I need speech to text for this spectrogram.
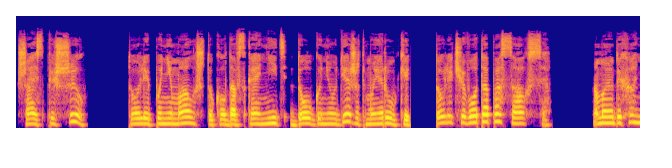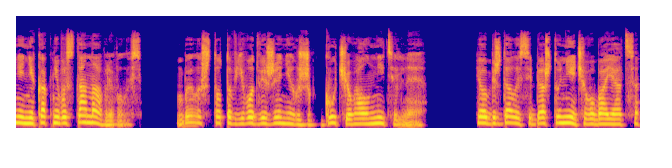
Шай спешил. То ли понимал, что колдовская нить долго не удержит мои руки, то ли чего-то опасался, а мое дыхание никак не восстанавливалось. Было что-то в его движениях жгуче волнительное. Я убеждала себя, что нечего бояться.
